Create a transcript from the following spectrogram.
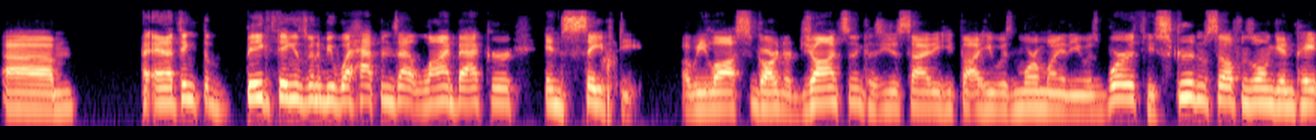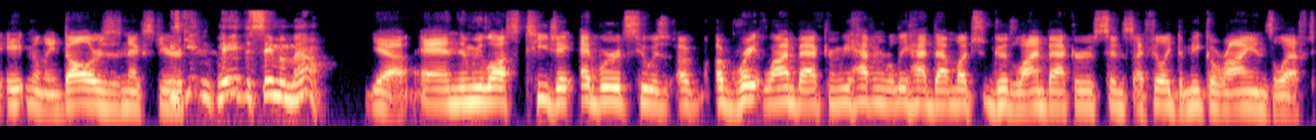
Um, and I think the big thing is going to be what happens at linebacker and safety. Uh, we lost Gardner Johnson because he decided he thought he was more money than he was worth. He screwed himself and is only getting paid eight million dollars this next year. He's getting paid the same amount. Yeah, and then we lost T.J. Edwards, who is a, a great linebacker, and we haven't really had that much good linebackers since I feel like DeMeco Ryans left.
